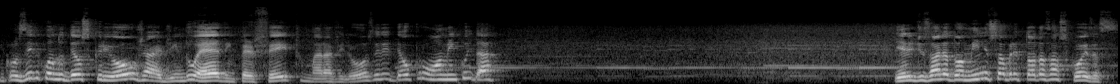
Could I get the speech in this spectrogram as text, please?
Inclusive, quando Deus criou o jardim do Éden, perfeito, maravilhoso, Ele deu para o homem cuidar. E Ele diz: Olha, domine sobre todas as coisas.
